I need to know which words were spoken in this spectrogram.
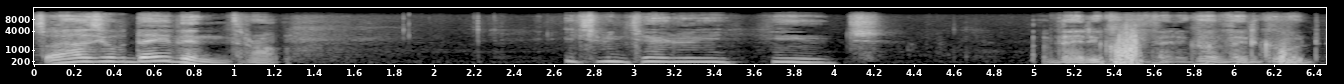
so how's your day been, Trump? It's been totally huge. Very good, very good, very good.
